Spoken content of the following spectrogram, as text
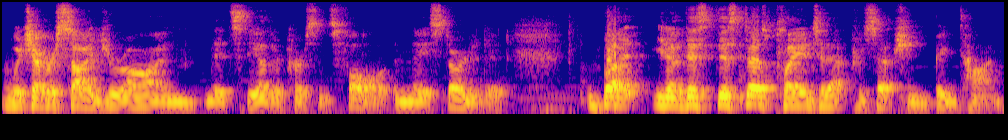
whichever side you're on, it's the other person's fault and they started it. But you know, this this does play into that perception big time.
